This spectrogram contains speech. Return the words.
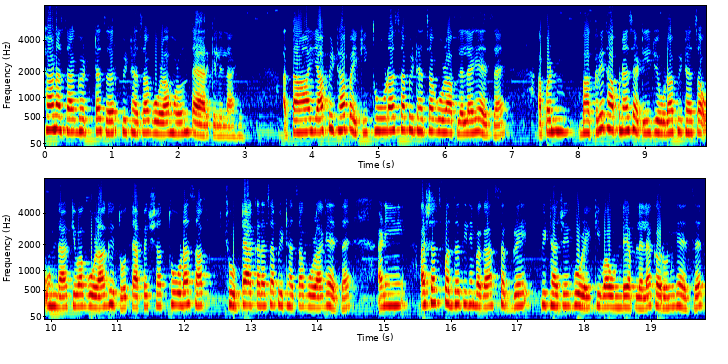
छान असा घट्टसर पिठाचा गोळा मळून तयार केलेला आहे. आता या पिठापैकी थोडासा पिठाचा गोळा आपल्याला घ्यायचा आहे. आपण भाकरी थापण्यासाठी जेवढा पिठाचा उंडा किंवा गोळा घेतो त्यापेक्षा थोडासा छोट्या आकाराचा पिठाचा गोळा घ्यायचा आहे. आणि अशाच पद्धतीने बघा सगळे पिठाचे गोळे किंवा उंडे आपल्याला करून घ्यायचे आहेत.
